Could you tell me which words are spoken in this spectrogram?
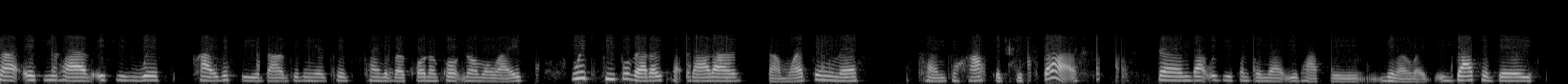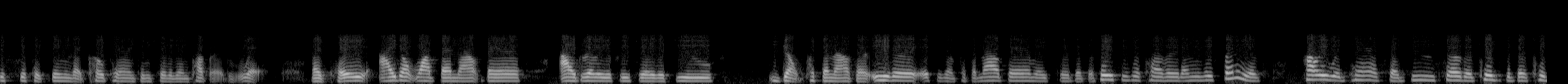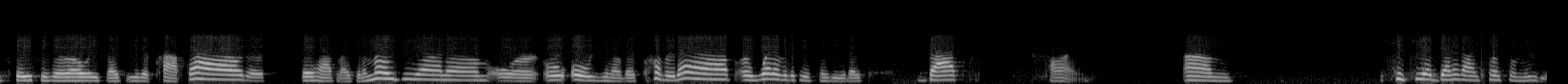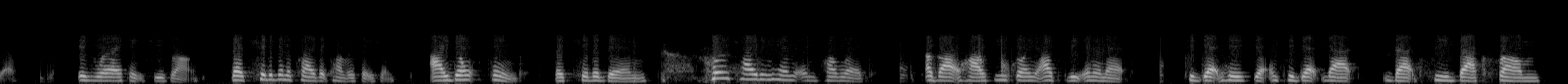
if you have issues with privacy about giving your kids kind of a quote unquote normal life, which people that are that are somewhat famous tend to have to discuss, then that would be something that you'd have to, you know, like that's a very specific thing that co-parenting should have been covered with. Like, hey, I don't want them out there. I'd really appreciate if you don't put them out there either. If you're going to put them out there, make sure that their faces are covered. I mean, there's plenty of Hollywood parents that do show their kids, but their kids' faces are always like either cropped out or they have like an emoji on them, or or, or you know they're covered up, or whatever the case may be. Like that's fine. Um, should she have done it on social media? Is where I think she's wrong. That should have been a private conversation. I don't think that should have been her chiding him in public about how he's going out to the internet to get his to get that that feedback from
